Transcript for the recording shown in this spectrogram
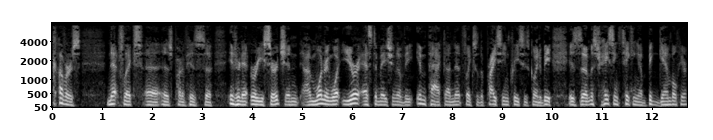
covers Netflix uh, as part of his uh, internet research, and I'm wondering what your estimation of the impact on Netflix of the price increase is going to be. Is uh, Mr. Hastings taking a big gamble here?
